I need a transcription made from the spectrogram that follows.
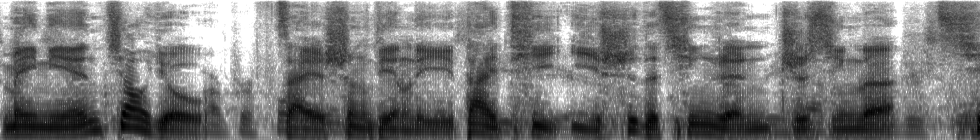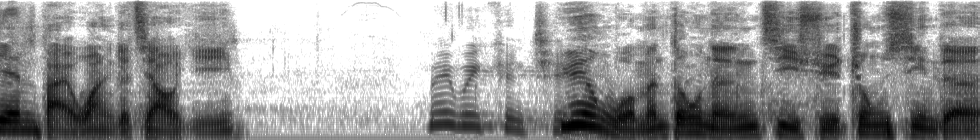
每年教友在圣殿里代替已逝的亲人执行了千百万个教仪。愿我们都能继续忠信地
